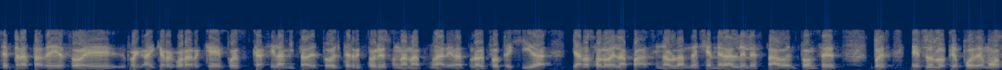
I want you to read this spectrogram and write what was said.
se trata de eso. Eh, hay que recordar que pues casi la mitad de todo el territorio es una, un área natural protegida, ya no solo de La Paz, sino hablando en general del estado. Entonces, pues eso es lo que podemos,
